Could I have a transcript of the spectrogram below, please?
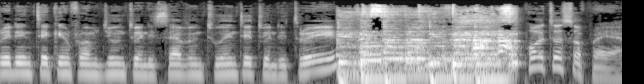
Reading taken from June 27, 2023. Portals of Prayer.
